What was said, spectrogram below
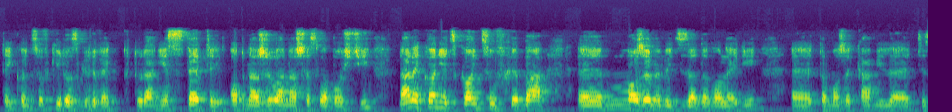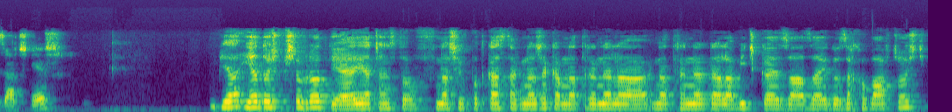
tej końcówki rozgrywek, która niestety obnażyła nasze słabości, no ale koniec końców chyba e, możemy być zadowoleni. E, to może Kamil, e, ty zaczniesz? Ja, ja dość przewrotnie. Ja często w naszych podcastach narzekam na trenera, na trenera Lawiczkę za, za jego zachowawczość.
